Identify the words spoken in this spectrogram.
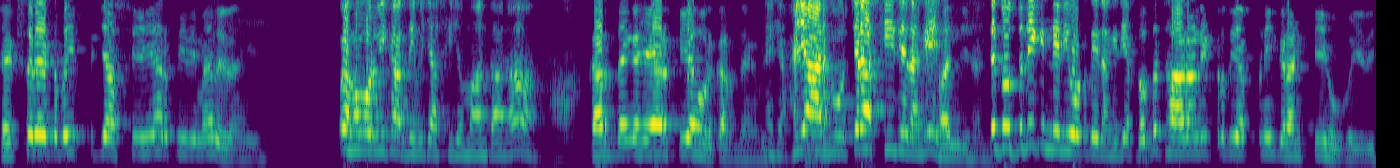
ਫਿਕਸ ਰੇਟ ਬਈ 85000 ਰੁਪਏ ਦੀ ਮੈਂ ਦੇ ਦਾਂਗੀ। ਓਏ ਹੋਰ ਵੀ ਕਰਦੀ 85 ਜੋ ਮਾਨਤਾ ਨਾ। ਕਰ ਦਾਂਗੇ 1000 ਰੁਪਏ ਹੋਰ ਕਰ ਦਾਂਗੇ ਬਈ। ਅੱਛਾ 1000 ਹੋਰ 84 ਦੇ ਦਾਂਗੇ? ਹਾਂਜੀ ਹਾਂਜੀ। ਤੇ ਦੁੱਧ ਦੀ ਕਿੰਨੇ ਦੀ ਓਟ ਦੇ ਦਾਂਗੇ ਜੀ ਆਪਾਂ? ਦੁੱਧ 18 ਲੀਟਰ ਦੀ ਆਪਣੀ ਗਾਰੰਟੀ ਹੋਊ ਬਈ ਇਹਦੀ।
